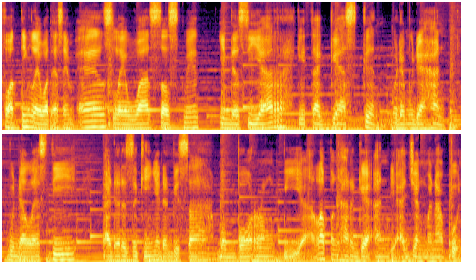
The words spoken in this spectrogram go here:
Voting lewat SMS, lewat sosmed Indosiar Kita gaskan. Mudah-mudahan Bunda Lesti ada rezekinya dan bisa memborong piala penghargaan di ajang mana pun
